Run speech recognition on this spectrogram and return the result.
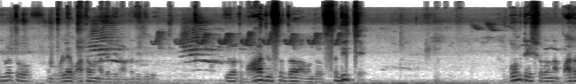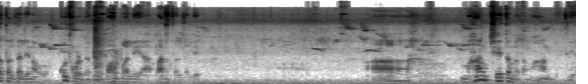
ಇವತ್ತು ಒಂದು ಒಳ್ಳೆಯ ವಾತಾವರಣದಲ್ಲಿ ನಾವು ಬಂದಿದ್ದೀವಿ. ಇವತ್ತು ಭಾಳ ದಿವಸದ ಒಂದು ಸದಿಚ್ಛೆ ಗೋಮಟೇಶ್ವರನ ಪಾದತಲದಲ್ಲಿ ನಾವು ಕೂತ್ಕೊಳ್ಬೇಕು, ಬಾಹುಬಲಿಯ ಪಾದತಲದಲ್ಲಿ. ಆ ಮಹಾನ್ ಚೇತನದ ಮಹಾನ್ ವ್ಯಕ್ತಿಯ,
